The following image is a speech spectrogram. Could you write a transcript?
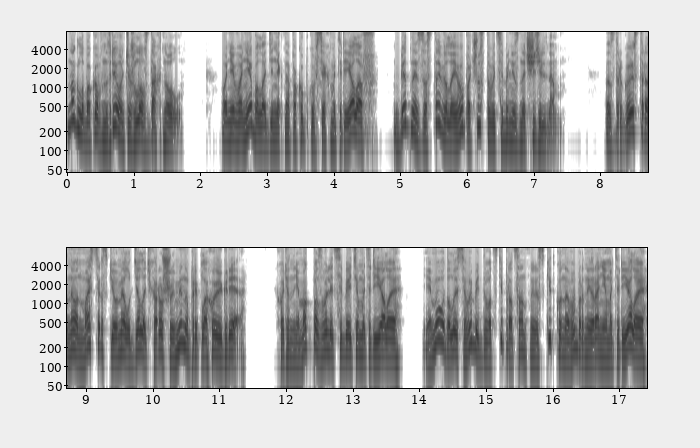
но глубоко внутри он тяжело вздохнул. У него не было денег на покупку всех материалов, бедность заставила его почувствовать себя незначительным. С другой стороны, он мастерски умел делать хорошую мину при плохой игре. Хоть он не мог позволить себе эти материалы, ему удалось выбить 20% скидку на выбранные ранее материалы.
